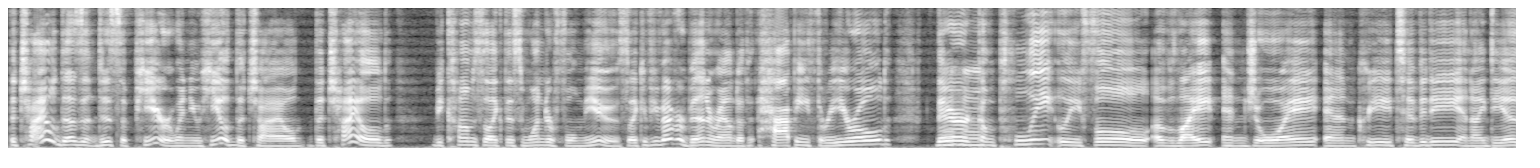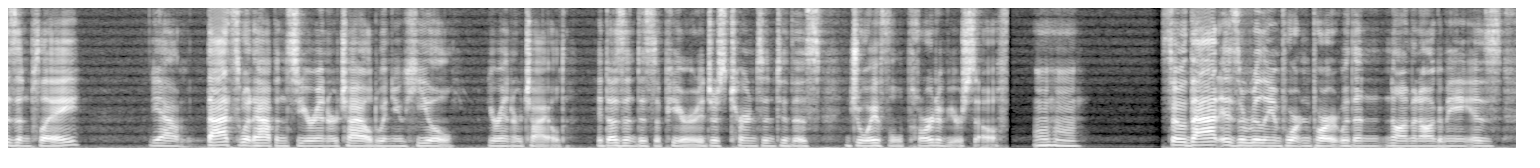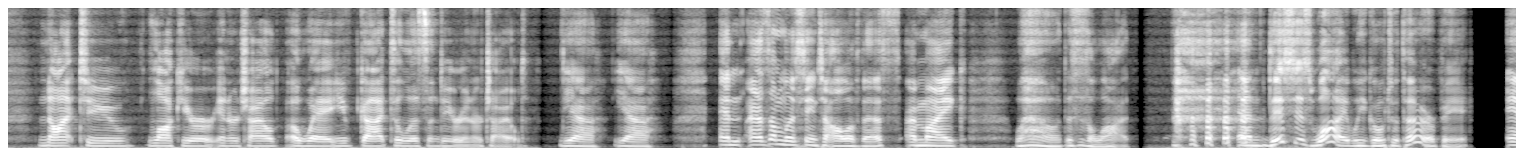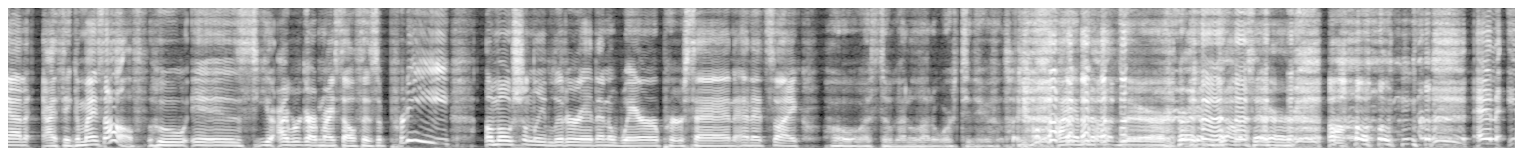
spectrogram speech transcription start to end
the child doesn't disappear when you healed the child. The child becomes like this wonderful muse. Like if you've ever been around a happy three year old, they're mm-hmm. completely full of light and joy and creativity and ideas and play. Yeah. That's what happens to your inner child when you heal your inner child. It doesn't disappear, it just turns into this joyful part of yourself. Mm-hmm. So that is a really important part within non-monogamy is not to lock your inner child away. You've got to listen to your inner child. Yeah, yeah. And as I'm listening to all of this, I'm like, wow, this is a lot. and this is why we go to therapy. And I think of myself, who is, you know, I regard myself as a pretty emotionally literate and aware person. And it's like, oh, I still got a lot of work to do. Like, I am not there. I am not there. Um,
